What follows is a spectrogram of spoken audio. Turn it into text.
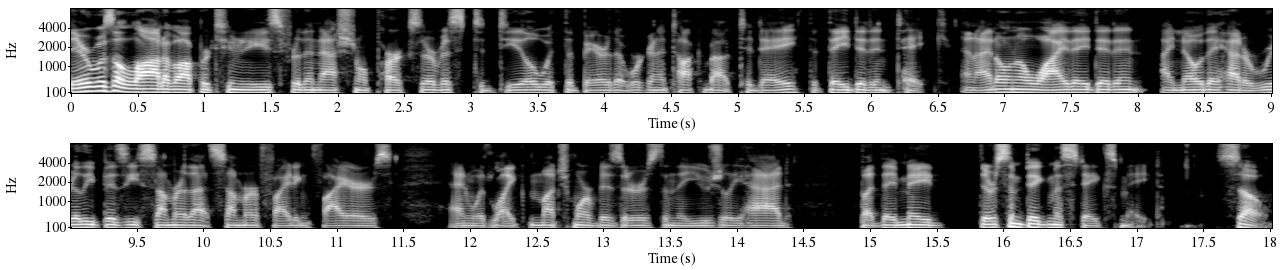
there was a lot of opportunities for the National Park Service to deal with the bear that we're going to talk about today that they didn't take. And I don't know why they didn't. I know they had a really busy summer that summer fighting fires and with like much more visitors than they usually had, but they made there's some big mistakes made. So,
